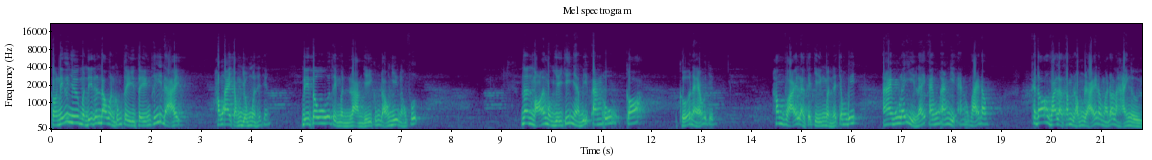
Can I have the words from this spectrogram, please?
Còn nếu như mình đi đến đâu mình cũng tùy tiện, thí đại, không ai trọng dụng mình hết chứ. Đi tu thì mình làm gì cũng đoạn duyên đoạn phước. Nên mỗi một vị trí nhà bếp ăn uống có cửa nẻo chứ. Không phải là cái chuyện mình ở trong bếp, ai muốn lấy gì lấy, ai muốn ăn gì ăn không phải đâu. Cái đó không phải là tâm rộng rãi đâu mà đó là hại người.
